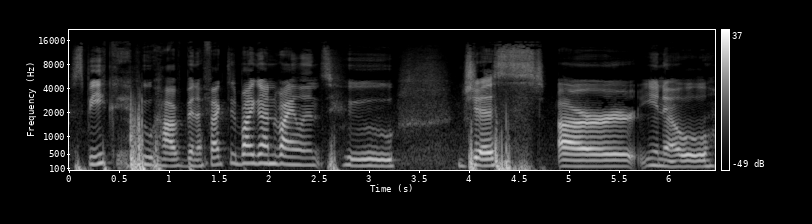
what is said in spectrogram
speak who have been affected by gun violence, who just are, you know,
